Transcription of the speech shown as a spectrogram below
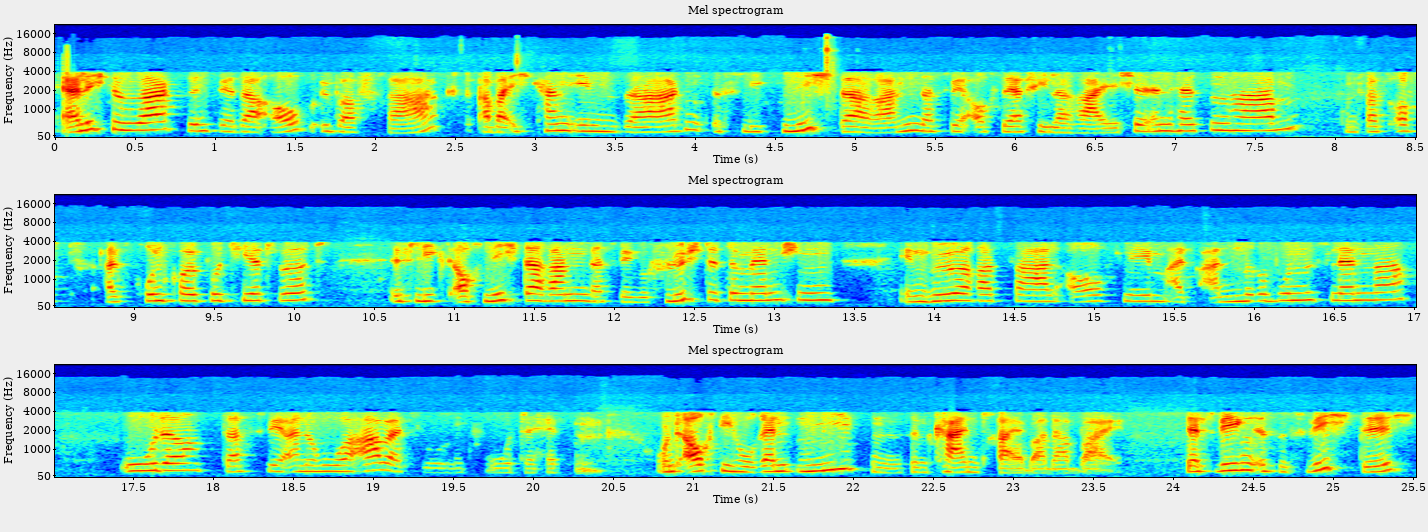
Ehrlich gesagt sind wir da auch überfragt, aber ich kann Ihnen sagen, es liegt nicht daran, dass wir auch sehr viele Reiche in Hessen haben und was oft als Grund kolportiert wird. Es liegt auch nicht daran, dass wir geflüchtete Menschen in höherer Zahl aufnehmen als andere Bundesländer oder dass wir eine hohe Arbeitslosenquote hätten. Und auch die horrenden Mieten sind kein Treiber dabei. Deswegen ist es wichtig,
